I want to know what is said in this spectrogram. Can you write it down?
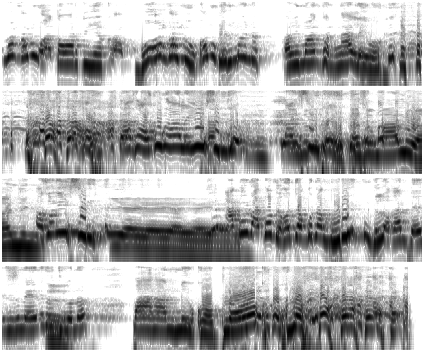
Emang kamu nggak tahu artinya? Kamu bohong kamu. Kamu dari mana? Kalimantan ngale wong kakak aku ngale isin cuk. Isin deh Langsung malu anjing. langsung isin. Iya iya iya iya iya. aku nak mau bekon aku nang buri delok kan di sini itu di kono pangan nih goblok goblok.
